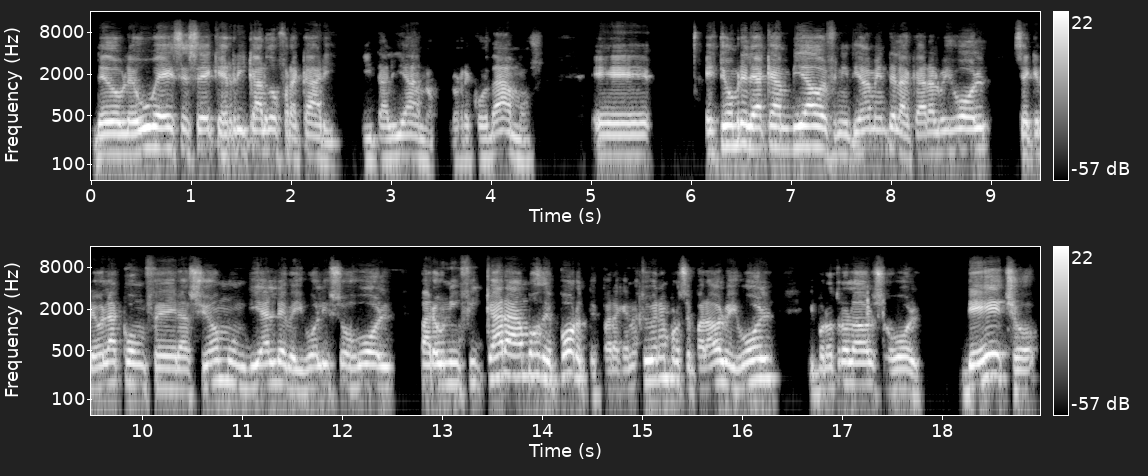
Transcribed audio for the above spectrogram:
de WSC, que es Ricardo Fracari, italiano, lo recordamos. Eh, este hombre le ha cambiado definitivamente la cara al béisbol. Se creó la Confederación Mundial de Béisbol y Softball, para unificar a ambos deportes, para que no estuvieran por separado el béisbol y por otro lado el softball. De hecho,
